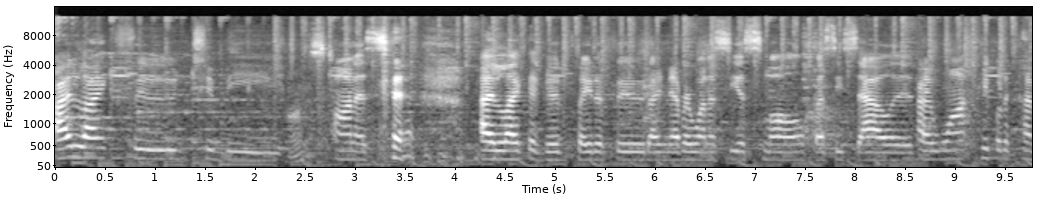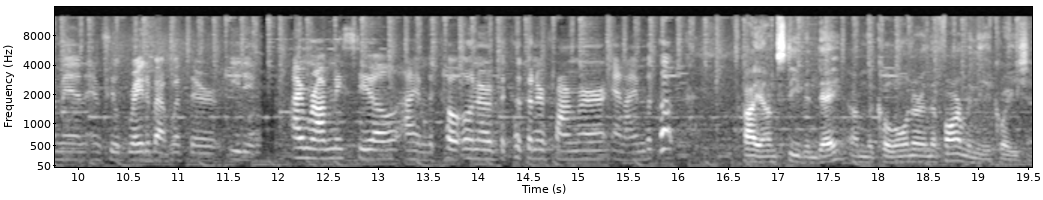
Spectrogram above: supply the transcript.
I like food to be honest. honest. I like a good plate of food. I never want to see a small, fussy salad. I want people to come in and feel great about what they're eating. I'm Romney Steele. I am the co-owner of the Cook Her Farmer, and I'm the cook. Hi, I'm Stephen Day. I'm the co-owner and the farm in the equation.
